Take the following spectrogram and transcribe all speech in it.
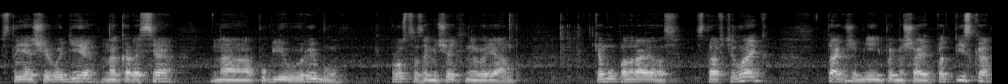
В стоячей воде, на карася, на пугливую рыбу, просто замечательный вариант. Кому понравилось, ставьте лайк. Также мне не помешает подписка.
